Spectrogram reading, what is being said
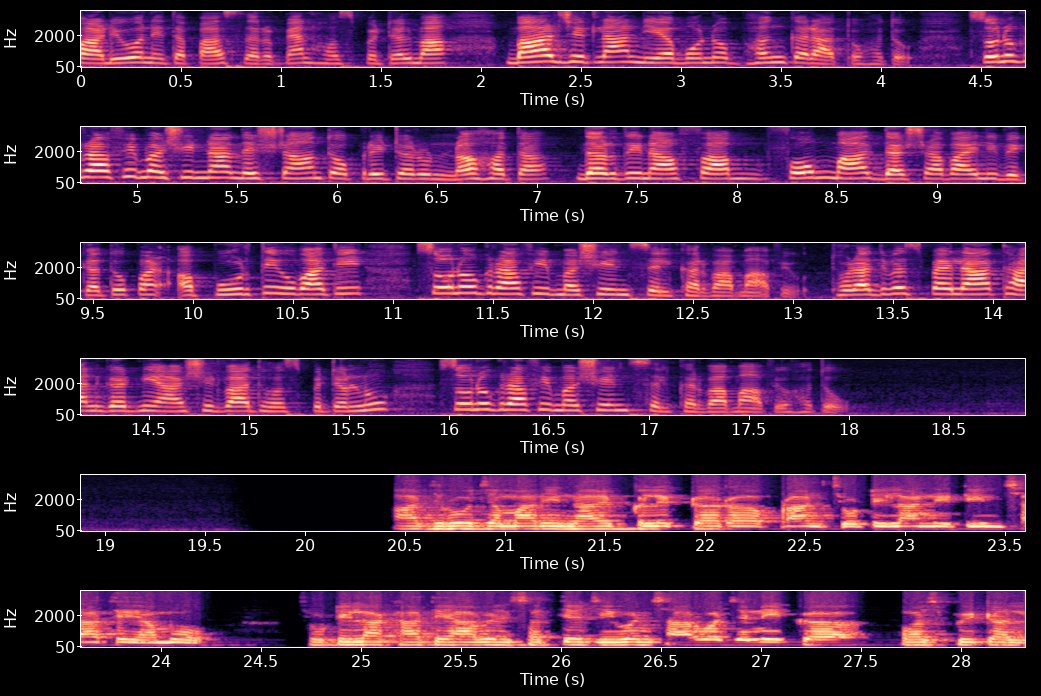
પાડ્યો અને તપાસ દરમિયાન હોસ્પિટલમાં બાર જેટલા નિયમોનો ભંગ કરાતો હતો. સોનોગ્રાફી મશીનના નિષ્ણાંત ઓપરેટરો ન હતા. દર્દીના ફાર્મ, ફોર્મમાં દર્શાવાયેલી વિગતો પણ અપૂરતી હોવાથી સોનોગ્રાફી મશીન સીલ કરવામાં આવ્યું. થોડા દિવસ પહેલા થાનગઢની આશીર્વાદ હોસ્પિટલનું સોનોગ્રાફી મશીન સીલ કરવામાં આવ્યું હતું. આજ રોજ અમારી નાયબ કલેક્ટર પ્રાંત ચોટીલાની ટીમ સાથે અમો ચોટીલા ખાતે આવેલ સત્યજીવન સાર્વજનિક હોસ્પિટલ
